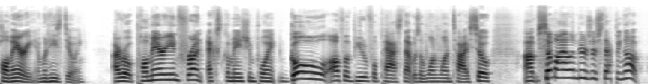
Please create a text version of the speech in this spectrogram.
Paul Palmieri and what he's doing. I wrote Palmieri in front exclamation point goal off a beautiful pass. That was a one-one tie. So um, some Islanders are stepping up.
